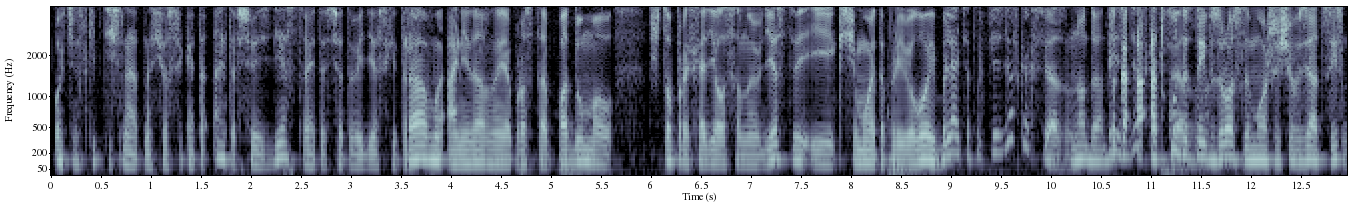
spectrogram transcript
Очень скептично относился к этому. А, это все из детства, это все твои детские травмы. А недавно я просто подумал что происходило со мной в детстве и к чему это привело. И, блядь, это пиздец как связано. Ну да. Так Пиздец а- как откуда связано. ты взрослый можешь еще взяться? Из Да,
